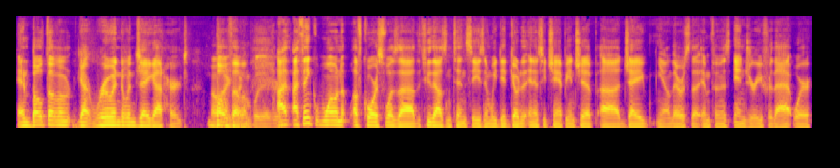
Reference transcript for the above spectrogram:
and both of them got ruined when Jay got hurt. Oh, both I- I of them. I, I think one, of course, was uh, the 2010 season. We did go to the NFC Championship. Uh, Jay, you know, there was the infamous injury for that where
